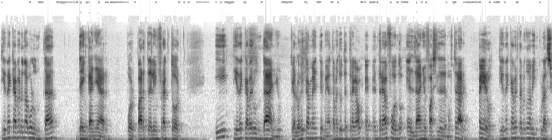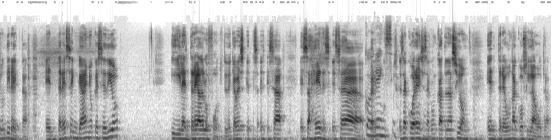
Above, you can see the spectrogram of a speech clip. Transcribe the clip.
Tiene que haber una voluntad de engañar por parte del infractor y tiene que haber un daño, que lógicamente inmediatamente usted entrega, eh, entrega fondo, el daño es fácil de demostrar, pero tiene que haber también una vinculación directa entre ese engaño que se dio y la entrega de los fondos. Tiene que haber esa, esa, esa génesis, esa coherencia. esa coherencia, esa concatenación entre una cosa y la otra.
